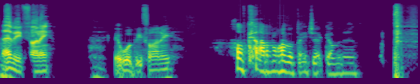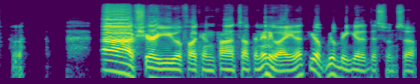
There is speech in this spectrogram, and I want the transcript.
That'd be funny. It would be funny. Oh God, I don't have a paycheck coming in. Ah, I'm sure you will fucking find something. Anyway, that you'll, you'll be good at this one. So,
